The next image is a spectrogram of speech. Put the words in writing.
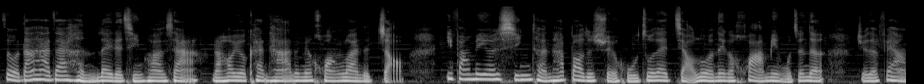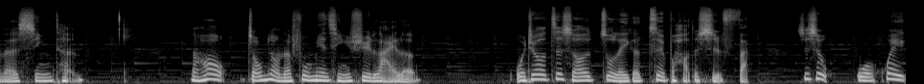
所以我当他在很累的情况下，然后又看他那边慌乱的找，一方面又心疼他抱着水壶坐在角落的那个画面，我真的觉得非常的心疼。然后种种的负面情绪来了，我就这时候做了一个最不好的示范，就是我会。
